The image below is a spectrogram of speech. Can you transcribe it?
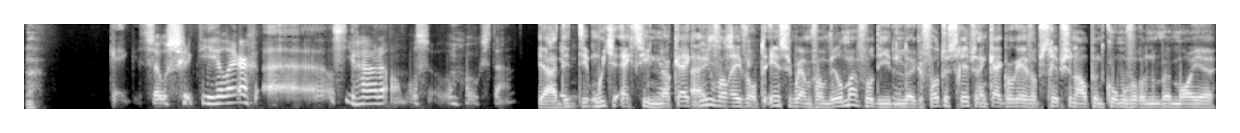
je... Kijk, zo schrikt hij heel erg eh, als die haren allemaal zo omhoog staan. Ja, dit, dit moet je echt zien. Nou, kijk in ieder geval even op de Instagram van Wilma voor die Ja. leuke fotostrips. En kijk ook even op stripjournaal.com voor een, een mooie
